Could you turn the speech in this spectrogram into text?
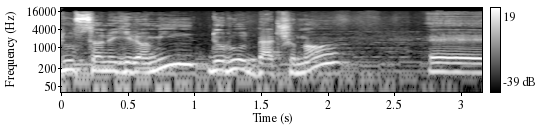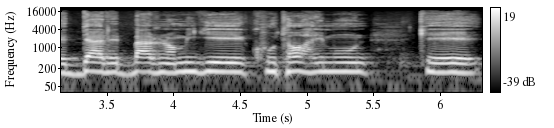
دوستان گرامی درود بر شما در برنامه کوتاهمون که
